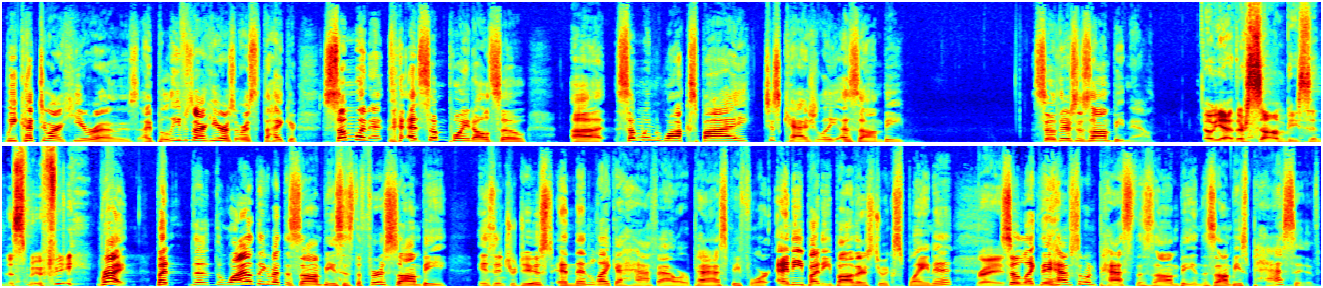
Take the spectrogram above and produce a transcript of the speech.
we cut to our heroes. I believe it's our heroes or is it the hiker? Someone at at some point also uh someone walks by just casually a zombie. So there's a zombie now. Oh yeah, there's zombies in this movie. Right. But the the wild thing about the zombies is the first zombie is introduced and then like a half hour pass before anybody bothers to explain it. Right. So like they have someone pass the zombie and the zombie's passive.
